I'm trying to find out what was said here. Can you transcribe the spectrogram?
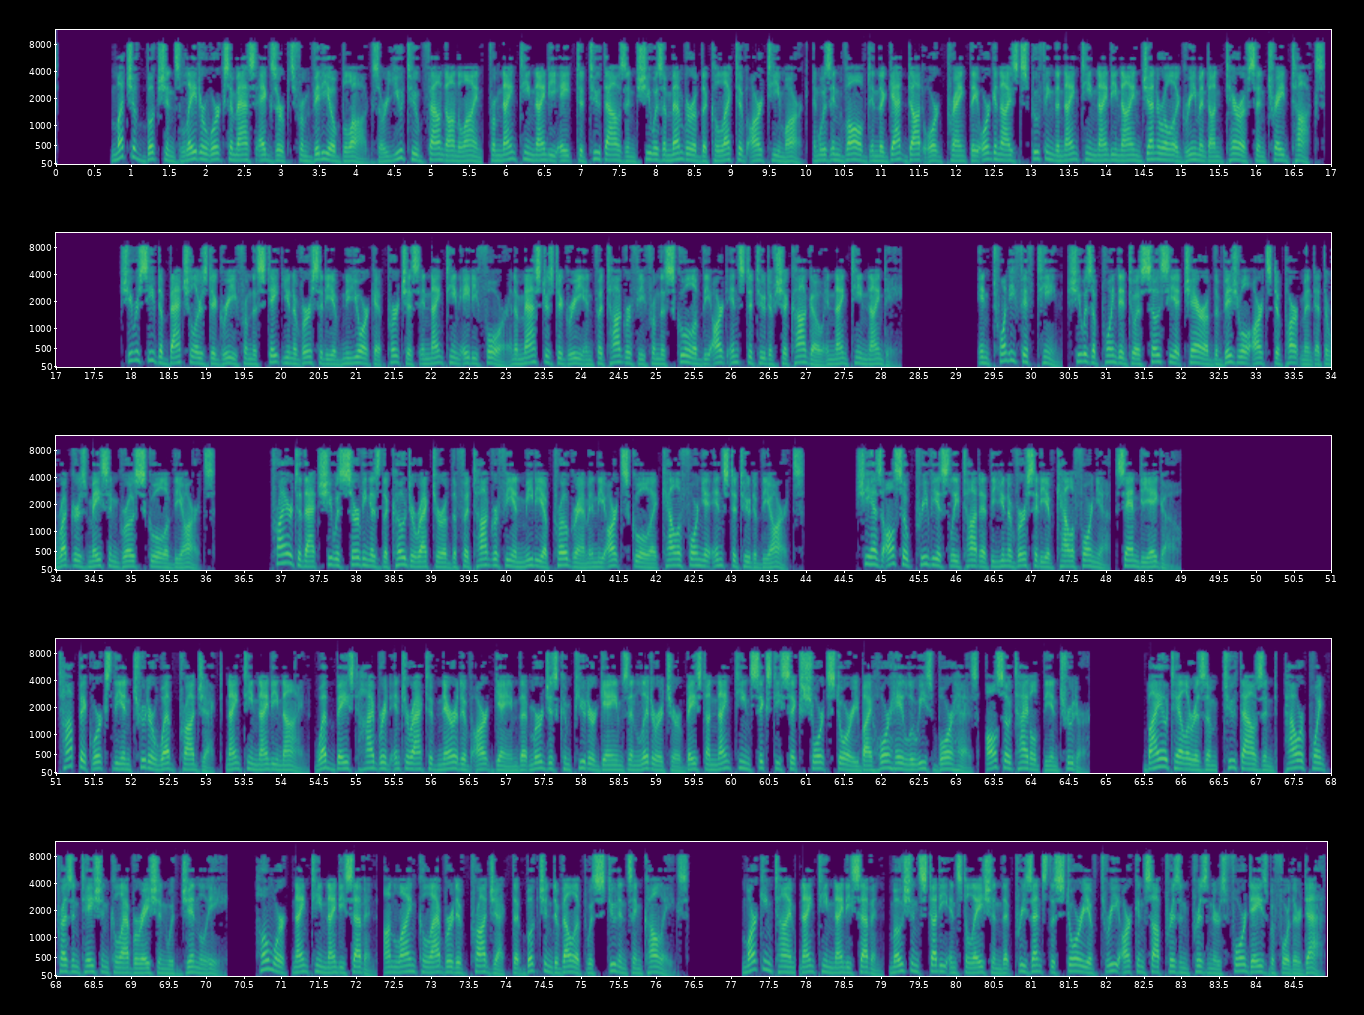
Much of Bookchin's later works amass excerpts from video blogs or YouTube found online. From 1998 to 2000, she was a member of the collective RT Mark, and was involved in the GATT.org prank they organized spoofing the 1999 General Agreement on Tariffs and Trade Talks. She received a bachelor's degree from the State University of New York at Purchase in 1984 and a master's degree in photography from the School of the Art Institute of Chicago in 1990. In 2015, she was appointed to Associate Chair of the Visual Arts Department at the Rutgers Mason Gross School of the Arts. Prior to that she was serving as the co-director of the Photography and Media program in the Art School at California Institute of the Arts. She has also previously taught at the University of California, San Diego. Topic works The Intruder Web Project 1999, web-based hybrid interactive narrative art game that merges computer games and literature based on 1966 short story by Jorge Luis Borges, also titled The Intruder. Biotaylorism 2000, PowerPoint presentation collaboration with Jin Lee. Homework 1997, online collaborative project that Bookchin developed with students and colleagues. Marking Time 1997, motion study installation that presents the story of three Arkansas prison prisoners four days before their death.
